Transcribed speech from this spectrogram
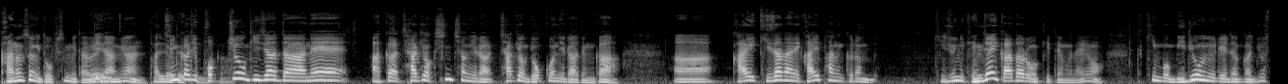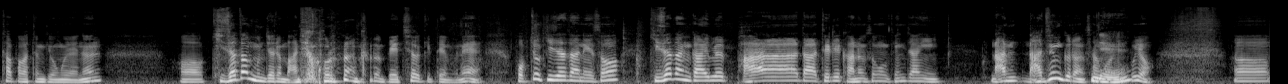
가능성이 높습니다. 왜냐하면 네, 지금까지 법조 기자단의 아까 자격 신청이라 자격 요건이라든가 아 가입 기사단에 가입하는 그런 기준이 굉장히 까다로웠기 때문에요. 특히 뭐 미디어오늘이라든가 뉴스타파 같은 경우에는 어, 기자단 문제를 많이 거론한 그런 매체였기 때문에 법조 기자단에서 기자단 가입을 받아들일 가능성은 굉장히 낮, 낮은 그런 상황이고요. 네. 어,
